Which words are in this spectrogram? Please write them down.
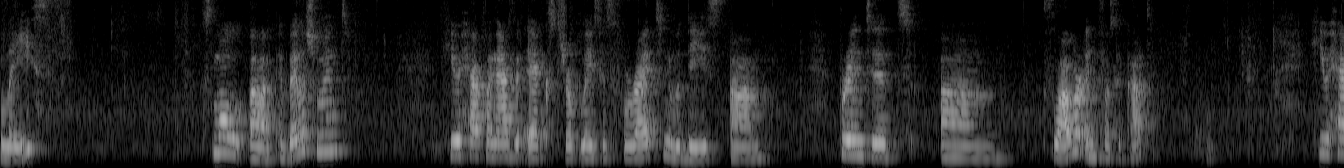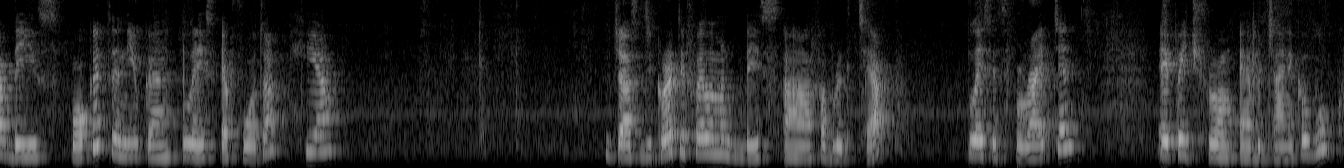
lace, small uh, embellishment. Here we have another extra places for writing with this um, printed um, flower and for the cut. We have this pocket and you can place a photo here. Just decorative element this uh, fabric tap places for writing. A page from a botanical book.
